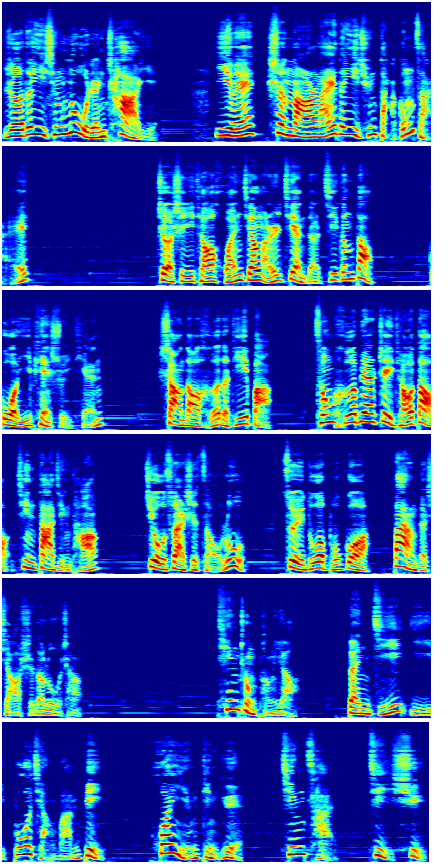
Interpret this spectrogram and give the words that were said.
惹得一行路人诧异，以为是哪儿来的一群打工仔。这是一条环江而建的机耕道，过一片水田，上到河的堤坝。从河边这条道进大井塘，就算是走路，最多不过半个小时的路程。听众朋友，本集已播讲完毕，欢迎订阅，精彩继续。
